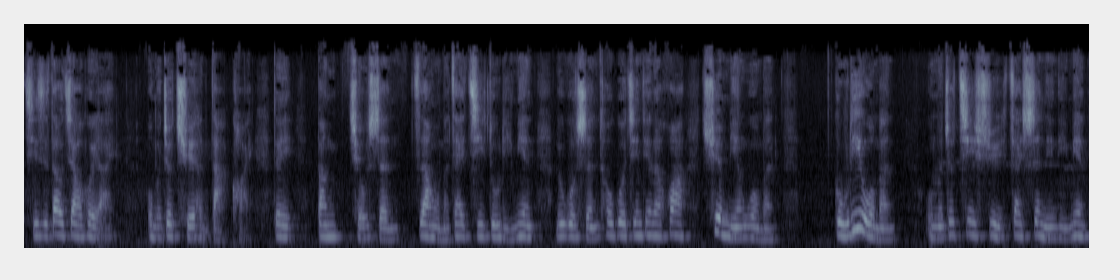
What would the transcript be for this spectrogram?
其实到教会来，我们就缺很大块。对。帮求神，让我们在基督里面。如果神透过今天的话劝勉我们、鼓励我们，我们就继续在圣灵里面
